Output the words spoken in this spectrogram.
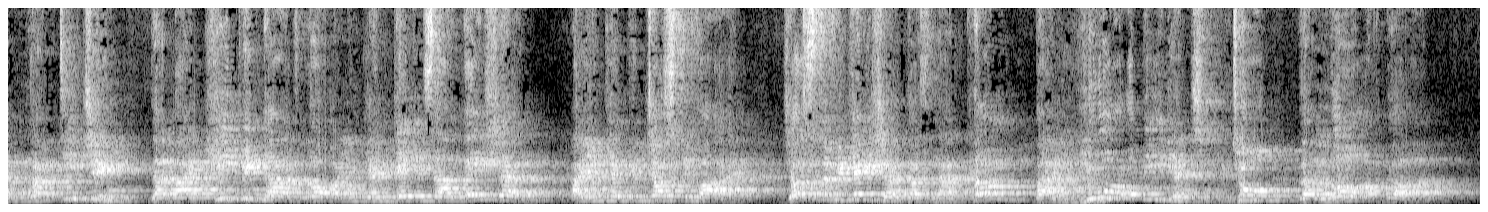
am not teaching that by keeping God's law you can gain salvation and you can be justified. Justification does not come by your obedience to the law of God.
